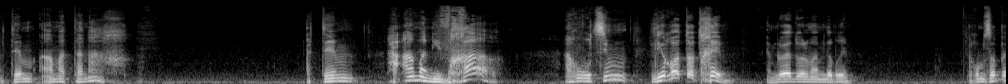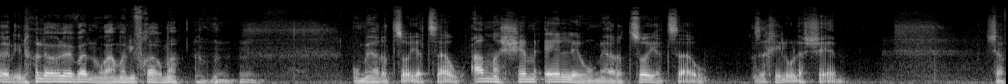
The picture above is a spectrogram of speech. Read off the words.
אתם עם התנ"ך. אתם העם הנבחר. אנחנו רוצים לראות אתכם. הם לא ידעו על מה הם מדברים. איך הוא מספר לי? לא, לא, לא הבנו, העם הנבחר מה? ומארצו יצאו, עם השם אלה ומארצו יצאו. זה חילול השם. עכשיו,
